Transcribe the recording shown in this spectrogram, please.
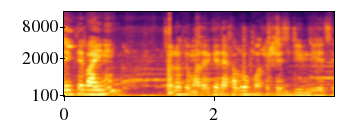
দেখতে পাইনি। চলো তোমাদেরকে দেখাবো কত পিস ডিম দিয়েছে।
